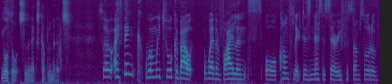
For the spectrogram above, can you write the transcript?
your thoughts in the next couple of minutes. So, I think when we talk about whether violence or conflict is necessary for some sort of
